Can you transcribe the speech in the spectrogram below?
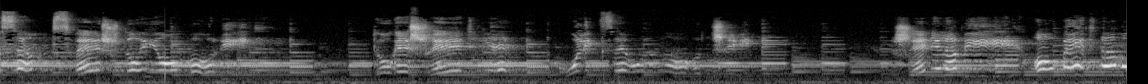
Sam sve što on voli, duge šetnje, ulice u noći. Željela bih opet tamo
